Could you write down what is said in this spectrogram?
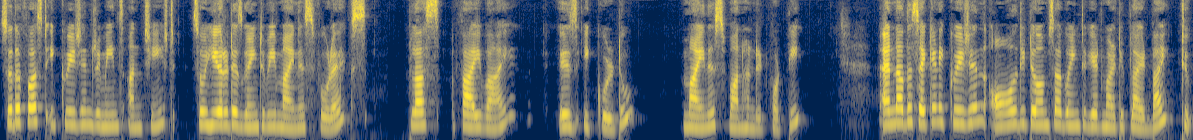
So the first equation remains unchanged. So here it is going to be minus 4x plus 5y is equal to minus 140. And now the second equation, all the terms are going to get multiplied by 2.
